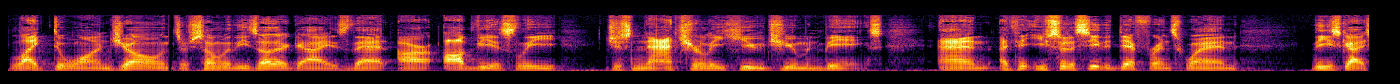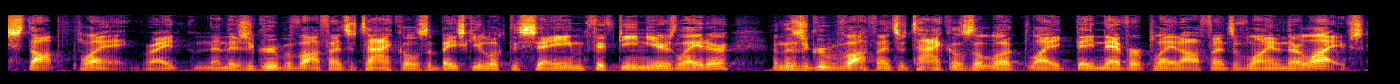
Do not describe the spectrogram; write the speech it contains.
like Dawand Jones or some of these other guys that are obviously just naturally huge human beings. And I think you sort of see the difference when these guys stop playing, right? And then there's a group of offensive tackles that basically look the same 15 years later, and there's a group of offensive tackles that look like they never played offensive line in their lives,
